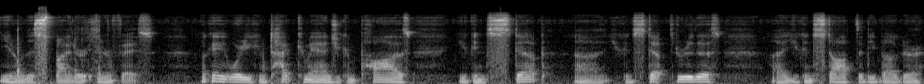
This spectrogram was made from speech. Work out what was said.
you know this Spyder interface. Okay where you can type commands you can pause you can step uh, you can step through this uh, you can stop the debugger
